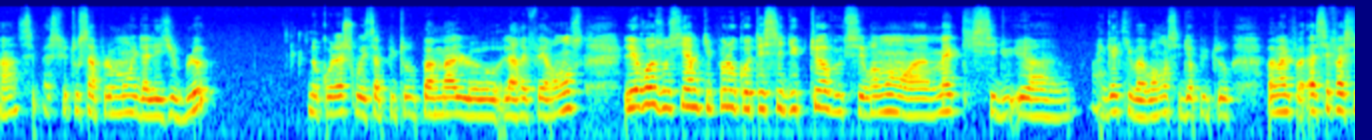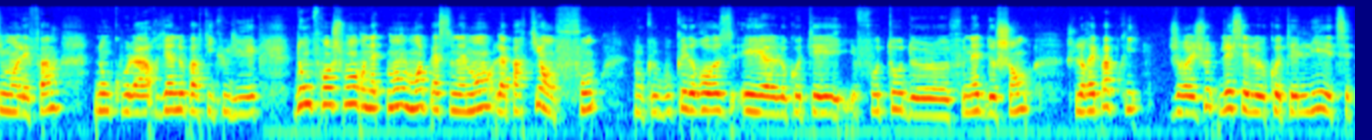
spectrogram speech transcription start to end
hein, c'est parce que tout simplement il a les yeux bleus. Donc là je trouvais ça plutôt pas mal la référence. Les roses aussi un petit peu le côté séducteur vu que c'est vraiment un mec qui séduit, un, un, gars qui va vraiment séduire plutôt pas mal, assez facilement les femmes. Donc voilà, rien de particulier. Donc franchement, honnêtement, moi personnellement, la partie en fond, donc le bouquet de roses et euh, le côté photo de fenêtre de chambre, je l'aurais pas pris J'aurais juste laissé le côté lit, etc.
